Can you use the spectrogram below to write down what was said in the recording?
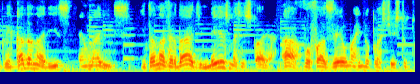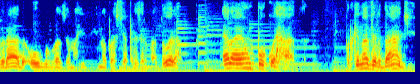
porque cada nariz é um nariz. Então, na verdade, mesmo essa história, ah, vou fazer uma rinoplastia estruturada ou vou fazer uma rinoplastia preservadora, ela é um pouco errada. Porque, na verdade,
